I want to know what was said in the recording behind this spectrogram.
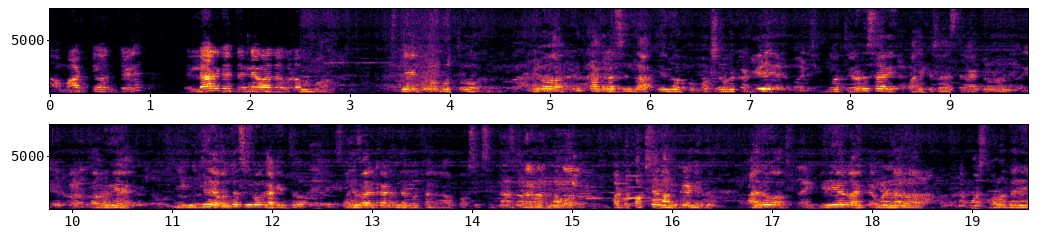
ನಾವು ಮಾಡ್ತೀವಿ ಅಂತೇಳಿ ಎಲ್ಲರಿಗೆ ಧನ್ಯವಾದಗಳು. ಸ್ನೇಹಿತರು ಮತ್ತು ಯುವ ಯೂತ್ ಕಾಂಗ್ರೆಸ್ ಇಂದ ಏನು ಪಕ್ಷವನ್ನು ಕಟ್ಟಿ ಇವತ್ತು ಸಾರಿ ಪಾಲಿಕೆ ಸದಸ್ಯರಾಗಿ ಅವರಿಗೆ ಈ ಹುದ್ದೆ ಯಾವತ್ತೂ ಸಿಗಬೇಕಾಗಿತ್ತು. ಅನಿವಾರ್ಯ ಕಾರಣದಿಂದ ಗೊತ್ತಲ್ಲ ನಾವು ಪಕ್ಷಕ್ಕೆ ಸಿದ್ಧಾಂತ ನಾವು ಬಟ್ ಪಕ್ಷ ನಂಬ್ಕೊಂಡಿದ್ದು. ಆದರೂ ಹಿರಿಯರು ಹೈಕಮಾಂಡರು ನಮ್ಮ ಸಹೋದರಿ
